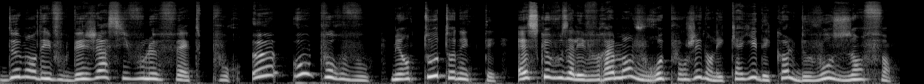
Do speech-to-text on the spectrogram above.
demandez-vous déjà si vous le faites pour eux ou pour vous. Mais en toute honnêteté, est-ce que vous allez vraiment vous replonger dans les cahiers d'école de vos enfants?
